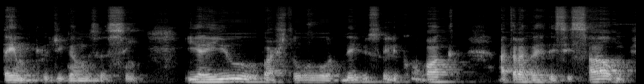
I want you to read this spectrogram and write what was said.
templo, digamos assim. E aí o pastor Davidson ele coloca através desses salmos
